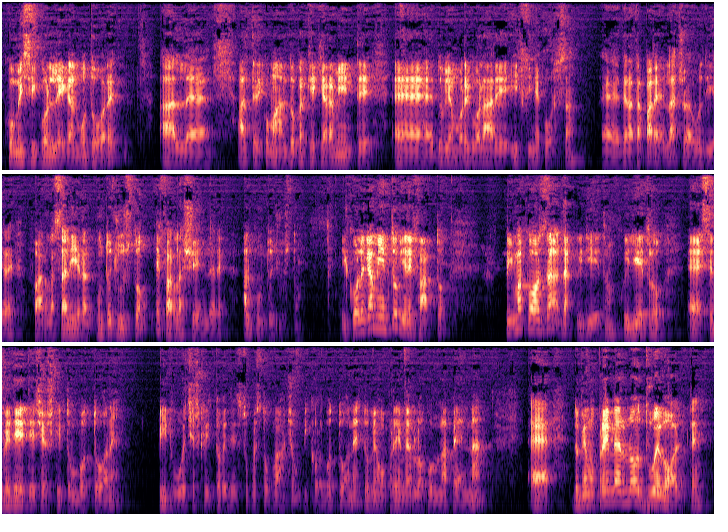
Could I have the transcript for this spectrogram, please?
come si collega il motore al, al telecomando perché chiaramente eh, dobbiamo regolare il fine corsa eh, della tapparella, cioè vuol dire farla salire al punto giusto e farla scendere al punto giusto. Il collegamento viene fatto, prima cosa, da qui dietro. Qui dietro, eh, se vedete, c'è scritto un bottone, P2 c'è scritto, vedete su questo qua c'è un piccolo bottone, dobbiamo premerlo con una penna, eh, dobbiamo premerlo due volte,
